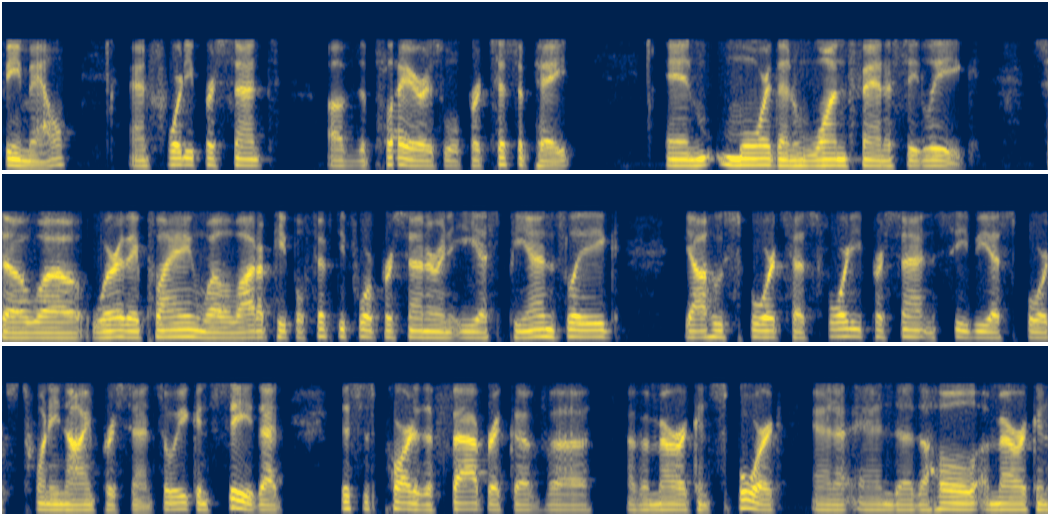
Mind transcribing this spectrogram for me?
female and 40% of the players will participate in more than one fantasy league. So uh, where are they playing? Well, a lot of people, 54% are in ESPN's league. Yahoo Sports has 40% and CBS Sports 29%. So you can see that this is part of the fabric of uh, of American sport and uh, and uh, the whole American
